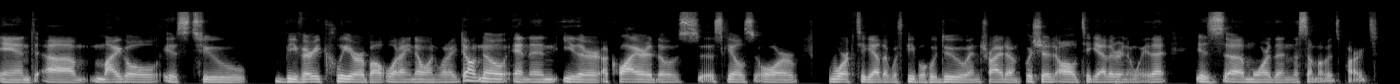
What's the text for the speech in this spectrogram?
And um, my goal is to be very clear about what I know and what I don't know, and then either acquire those uh, skills or work together with people who do and try to push it all together in a way that is uh, more than the sum of its parts.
